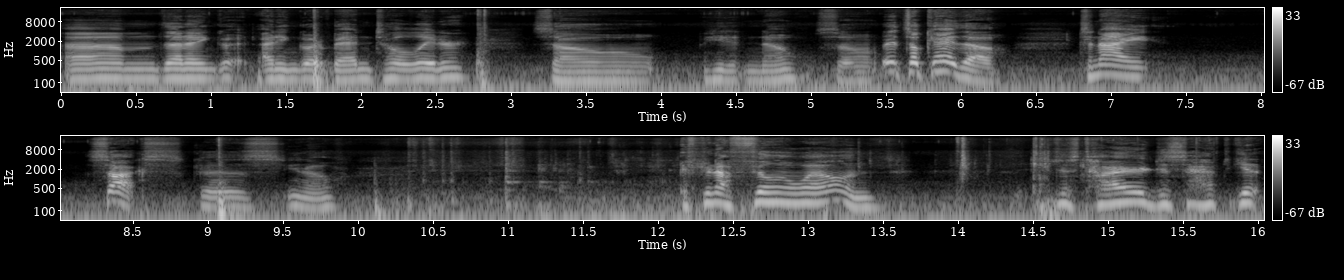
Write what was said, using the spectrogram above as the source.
um, that I I didn't go to bed until later, so he didn't know. So it's okay though. Tonight sucks because you know if you're not feeling well and you're just tired, just have to get it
